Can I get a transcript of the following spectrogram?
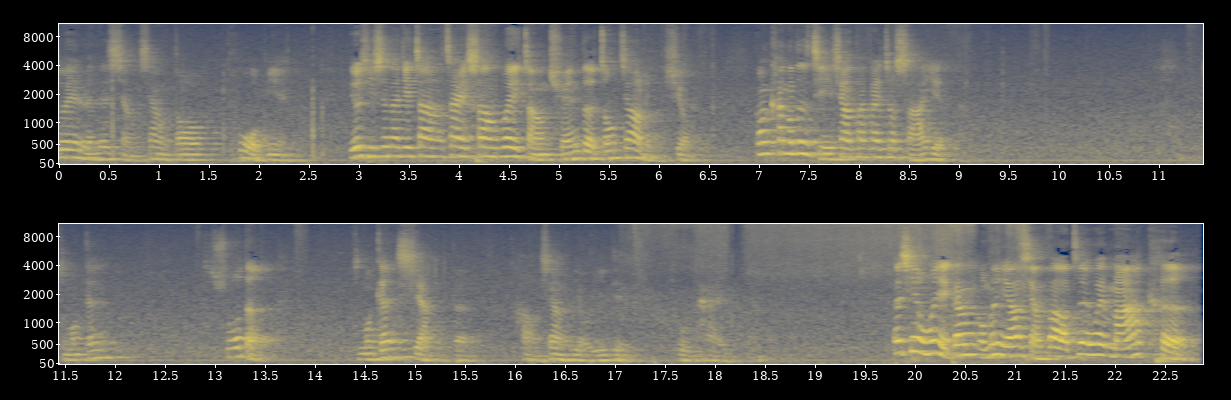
堆人的想象都破灭，尤其是那些在在上位掌权的宗教领袖。光看到这个景象，大概就傻眼了。怎么跟说的，怎么跟想的，好像有一点不太一样。而且我们也刚，我们也要想到，这位马可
